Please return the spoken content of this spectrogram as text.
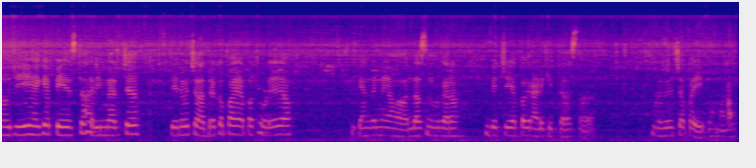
ਲਓ ਜੀ, ਇਹ ਹੈਗੇ ਪੇਸਟ ਹਰੀ ਮਿਰਚ, ਤੇ ਇਹਦੇ ਵਿੱਚ ਅਦਰਕ ਪਾਇਆ ਆਪਾਂ ਥੋੜਾ ਜਿਹਾ, ਕੀ ਕਹਿੰਦੇ ਨੇ ਆ ਲਸਣ ਵਗੈਰਾ, ਵਿੱਚ ਹੀ ਆਪਾਂ ਗ੍ਰਾਈਂਡ ਕੀਤਾ ਸਾਰਾ। ਹੁਣ ਇਹਦੇ ਵਿੱਚ ਆਪਾਂ ਇਹ ਪਾਵਾਂਗੇ।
